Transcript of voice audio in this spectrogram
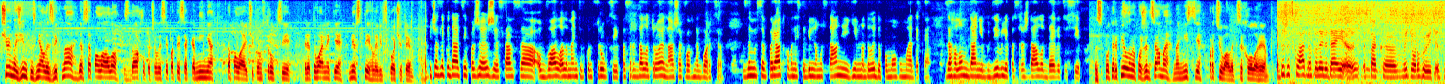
Щойно жінку зняли з вікна, де все палало. З даху почали сипатися каміння та палаючі конструкції. Рятувальники не встигли відскочити. Під час ліквідації пожежі стався обвал елементів конструкції. Постраждало троє наших вогнеборців. З ними все в порядку. Вони в стабільному стані. Їм надали допомогу медики. Загалом в даній будівлі постраждало 9 осіб. З потерпілими пожильцями на місці працювали психологи. Дуже складно, коли людей е, ось так е, видьоргують з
